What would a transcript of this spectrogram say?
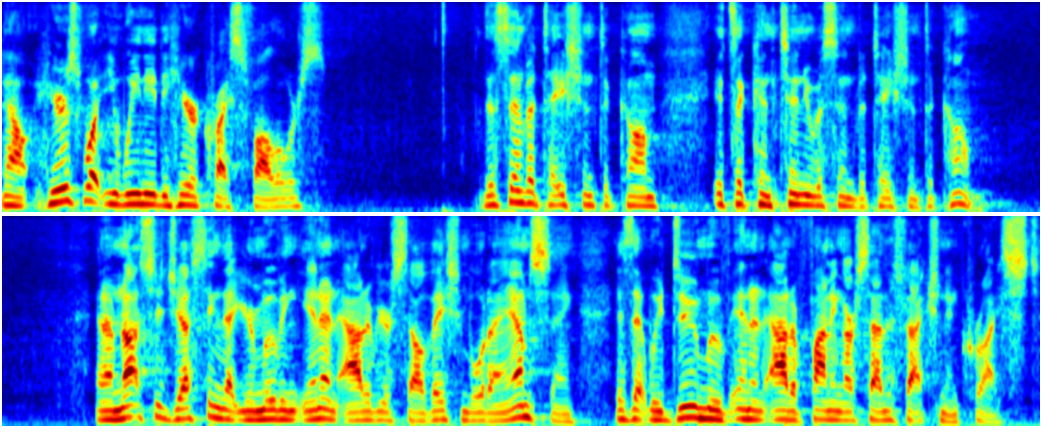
Now, here's what we need to hear, Christ followers. This invitation to come, it's a continuous invitation to come. And I'm not suggesting that you're moving in and out of your salvation, but what I am saying is that we do move in and out of finding our satisfaction in Christ.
